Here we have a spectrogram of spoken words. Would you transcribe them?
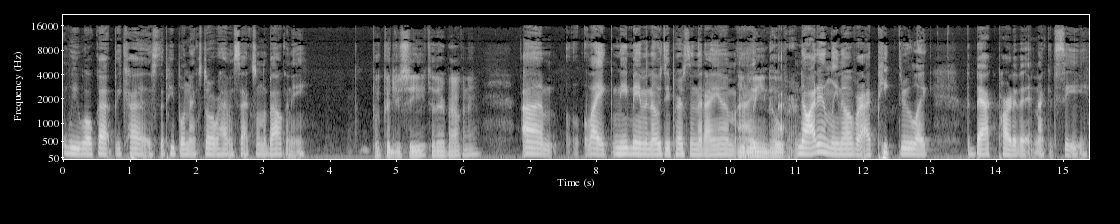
we woke up because the people next door were having sex on the balcony. But could you see to their balcony? Um, like me being the nosy person that I am, You I leaned over. No, I didn't lean over. I peeked through like the back part of it, and I could see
